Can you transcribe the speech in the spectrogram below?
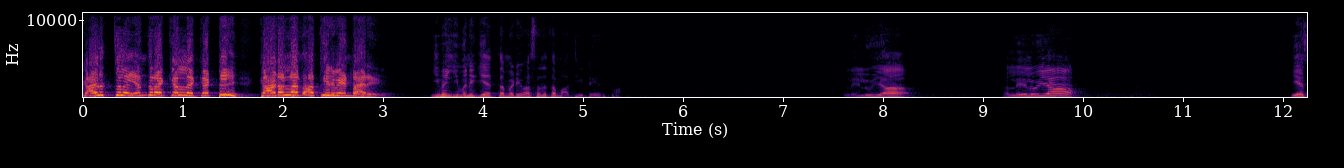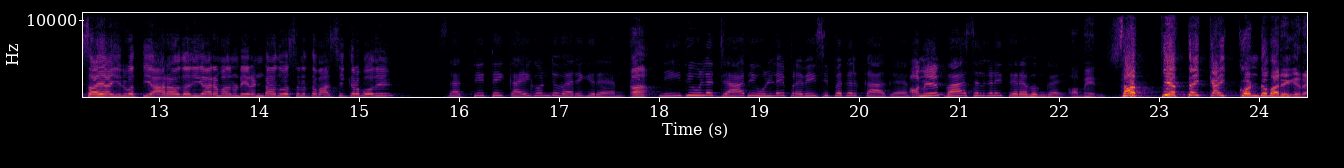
கழுத்துல எந்திரக்கல்ல கட்டி கடல்ல தாத்திர வேண்டாரு இவன் இவனுக்கு ஏத்த மாதிரி வசனத்தை மாத்திக்கிட்டே இருப்பான். அல்லேலூயா ஏசாயா இருபத்தி ஆறாவது அதிகாரம் அதனுடைய இரண்டாவது வசனத்தை வாசிக்கிற போது சத்தியத்தை கைக்கொண்டு வருகிற ஆ. நீதியுள்ள ஜாதி உள்ளே பிரவேசிப்பதற்காக. வாசல்களை திறவுங்கள் ஆமென் சத்தியத்தை கை கொண்டு வருகிற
